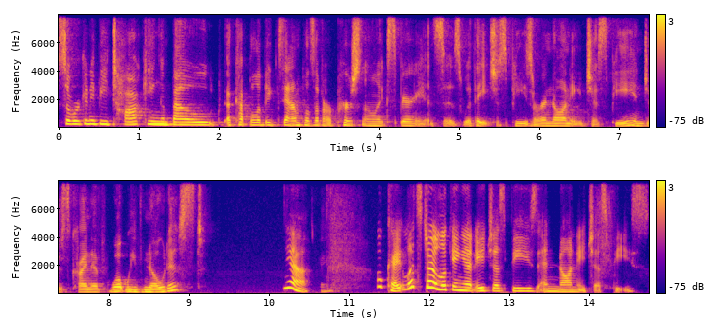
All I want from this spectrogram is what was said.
So, we're going to be talking about a couple of examples of our personal experiences with HSPs or a non HSP and just kind of what we've noticed. Yeah. Okay. Okay, let's start looking at HSPs and non HSPs.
